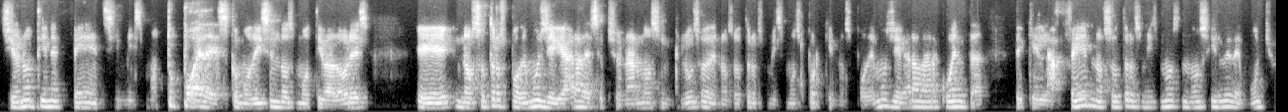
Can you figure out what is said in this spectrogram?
Si uno tiene fe en sí mismo, tú puedes, como dicen los motivadores, eh, nosotros podemos llegar a decepcionarnos incluso de nosotros mismos porque nos podemos llegar a dar cuenta de que la fe en nosotros mismos no sirve de mucho.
